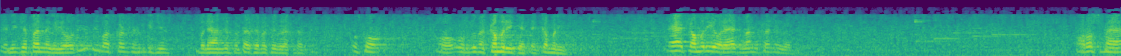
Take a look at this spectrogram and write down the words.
نیچے پہننے کی جو ہوتی ہے بس کر قسم کی چیز بنیاد جو پیسے بچے بھی رکھ سکتے اس کو اردو میں کمری کہتے ہیں، کمری۔ ایک کمری اور ایک لنگ پہنے ہوئے اور اس میں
